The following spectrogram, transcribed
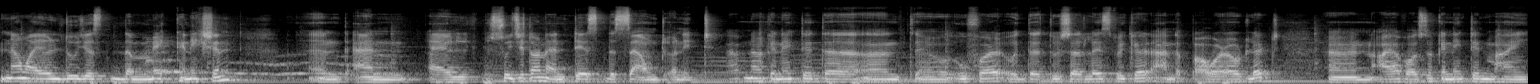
now I will do just the Mac connection and and I'll switch it on and test the sound on it I have now connected the, uh, woofer with the two satellite speaker and the power outlet. And I have also connected my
